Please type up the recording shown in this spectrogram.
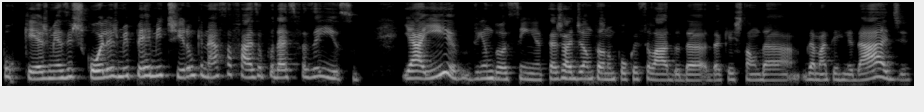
porque as minhas escolhas me permitiram que nessa fase eu pudesse fazer isso. E aí, vindo assim, até já adiantando um pouco esse lado da, da questão da, da maternidade,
